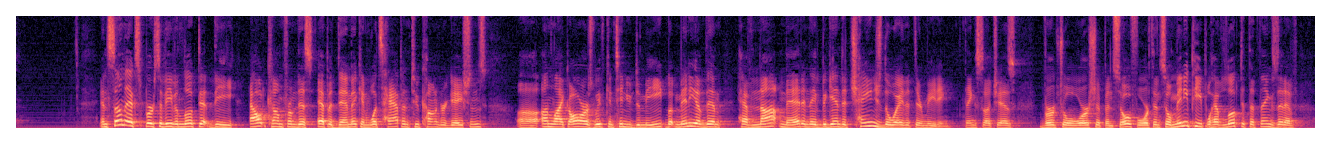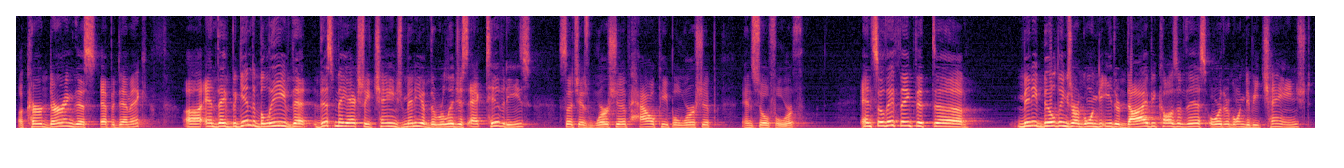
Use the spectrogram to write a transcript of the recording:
And some experts have even looked at the outcome from this epidemic and what's happened to congregations. Uh, unlike ours, we've continued to meet, but many of them have not met and they've begun to change the way that they're meeting. Things such as virtual worship and so forth. And so many people have looked at the things that have occurred during this epidemic uh, and they've begun to believe that this may actually change many of the religious activities, such as worship, how people worship, and so forth. And so they think that uh, many buildings are going to either die because of this or they're going to be changed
